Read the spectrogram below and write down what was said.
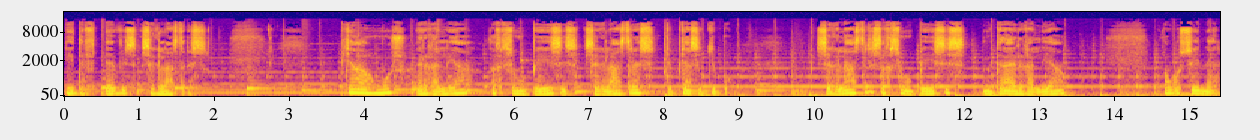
είτε φυτεύεις σε γλάστρες. Ποια όμως εργαλεία θα χρησιμοποιήσεις σε γλάστρες και ποια σε κήπο; Σε γλάστρες θα χρησιμοποιήσεις μικρά εργαλεία όπως είναι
